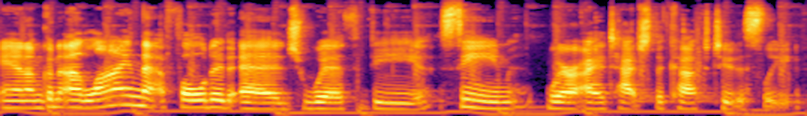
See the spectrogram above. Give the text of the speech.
And I'm gonna align that folded edge with the seam where I attach the cuff to the sleeve.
